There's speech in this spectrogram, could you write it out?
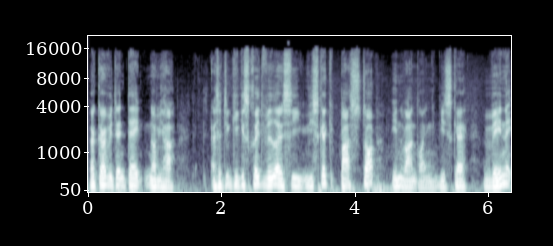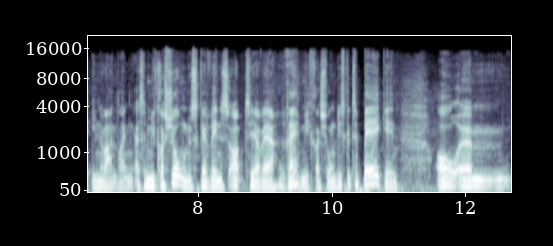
hvad gør vi den dag, når vi har Altså, de gik et skridt videre og sige, vi skal ikke bare stoppe indvandringen, vi skal vende indvandringen. Altså, migrationen skal vendes op til at være remigration. De skal tilbage igen. Og øhm,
